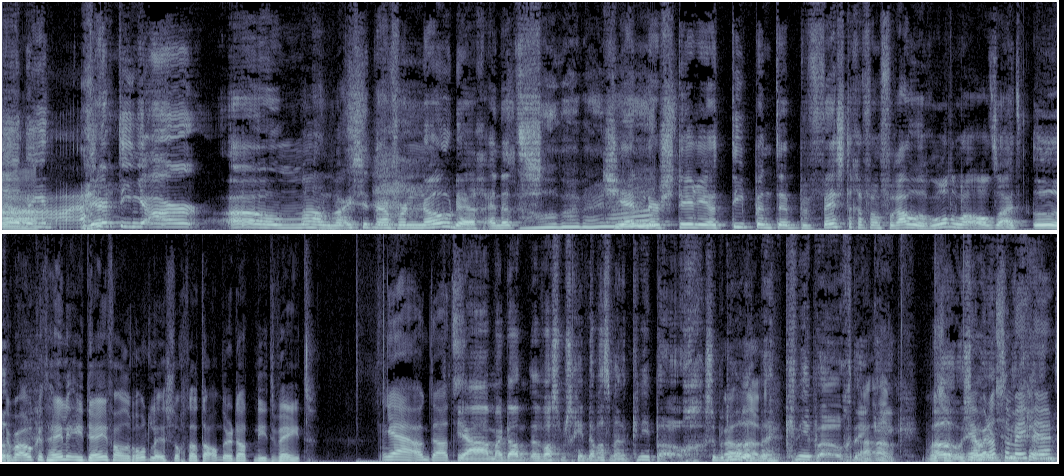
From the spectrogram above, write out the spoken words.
Ja. ben je 13 jaar... Oh man, waar is dit nou voor nodig? En dat genderstereotypen te bevestigen van vrouwen roddelen altijd. Ugh. Ja, maar ook het hele idee van roddelen is toch dat de ander dat niet weet. Ja, ook dat. Ja, maar dan, dat was misschien dat was met een knipoog. Ze bedoelde Ja. het met een knipoog, denk Ah, ik. oh, zo Ja, maar dat is een. Een,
